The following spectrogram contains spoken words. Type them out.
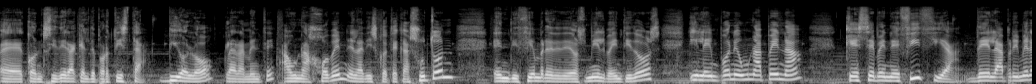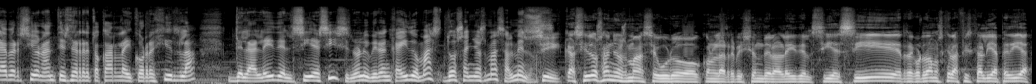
eh, considera que el deportista violó claramente a una joven en la discoteca Sutton en diciembre de 2022 y le impone una pena que se beneficia de la primera versión antes de retocarla y corregirla de la ley del sí es sí, si no le hubieran caído más, dos años más al menos. Sí, casi dos años más seguro con la revisión de la ley del CSI. Recordamos que la Fiscalía pedía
